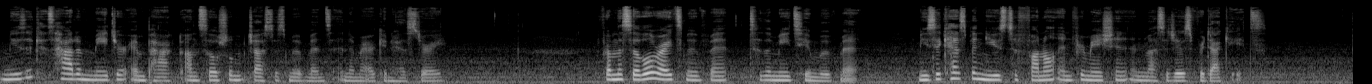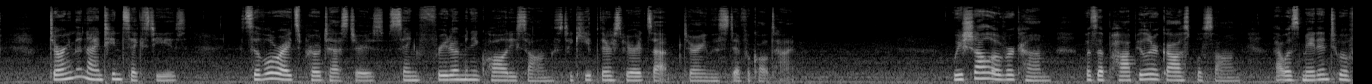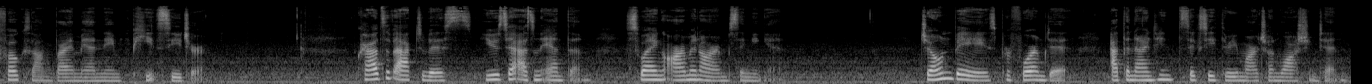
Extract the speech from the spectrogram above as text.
Music has had a major impact on social justice movements in American history. From the civil rights movement to the Me Too movement, music has been used to funnel information and messages for decades. During the 1960s, civil rights protesters sang freedom and equality songs to keep their spirits up during this difficult time. We Shall Overcome was a popular gospel song that was made into a folk song by a man named Pete Seeger. Crowds of activists used it as an anthem, swaying arm in arm singing it. Joan Baez performed it at the 1963 March on Washington,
